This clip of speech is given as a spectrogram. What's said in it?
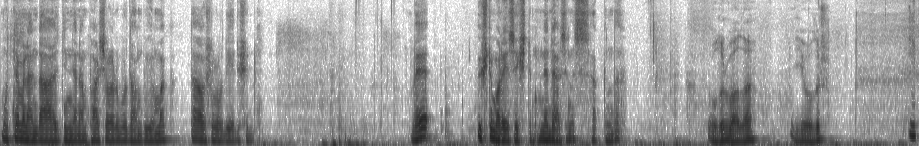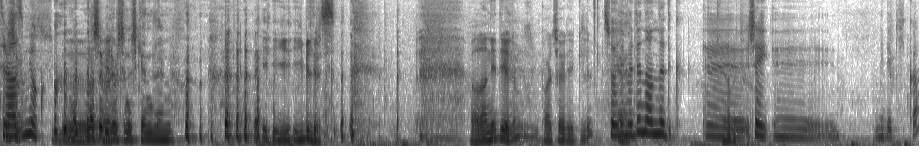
muhtemelen daha az dinlenen parçaları buradan duyurmak daha hoş olur diye düşündüm. Ve 3 numarayı seçtim. Ne dersiniz hakkında? Olur valla. iyi olur. İtirazım yok. Na- nasıl bilirsiniz kendilerini? iyi, iyi biliriz. Valla ne diyelim parçayla ilgili? Söylemeden anladık. Ee, Evet. Şey ee, bir dakika.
